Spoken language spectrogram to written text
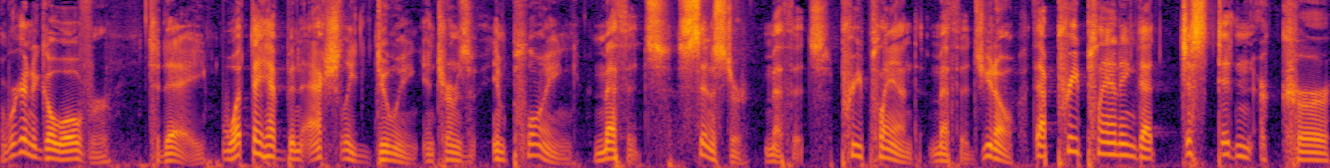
And we're going to go over today what they have been actually doing in terms of employing methods, sinister methods, pre planned methods. You know, that pre planning that just didn't occur,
